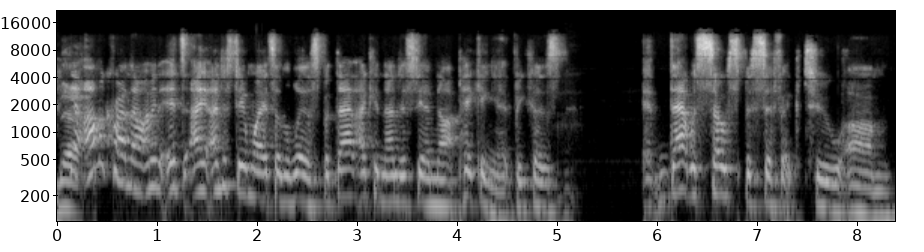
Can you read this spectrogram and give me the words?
No. Yeah, Omicron though. I mean, it's I understand why it's on the list, but that I can understand not picking it because that was so specific to um,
